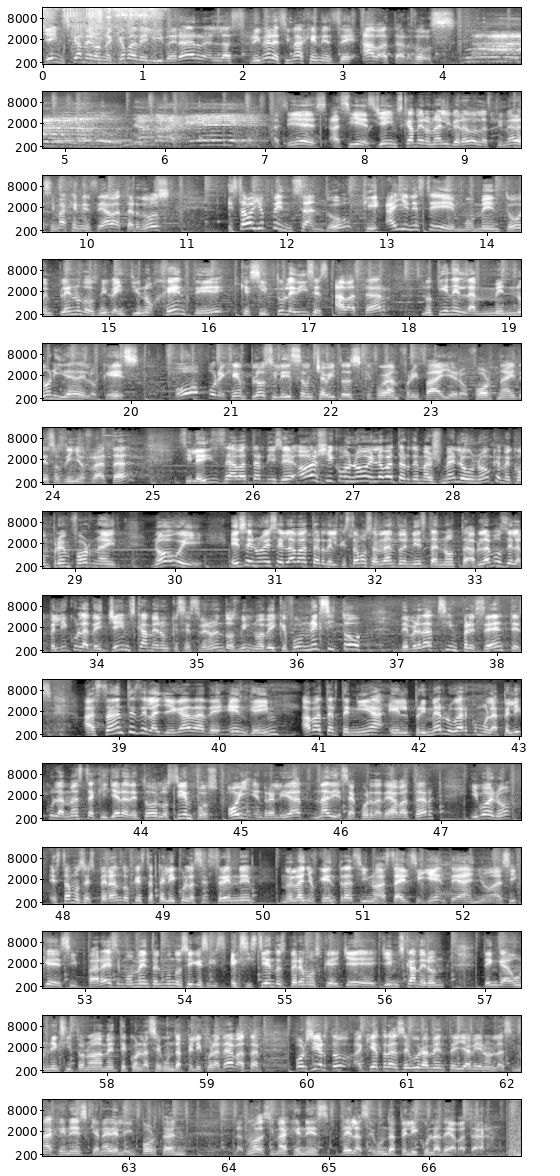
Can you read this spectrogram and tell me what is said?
James Cameron acaba de liberar las primeras imágenes de Avatar 2. Así es, así es. James Cameron ha liberado las primeras imágenes de Avatar 2. Estaba yo pensando que hay en este momento, en pleno 2021, gente que si tú le dices Avatar, no tiene la menor idea de lo que es. O, por ejemplo, si le dices a un chavito de esos que juegan Free Fire o Fortnite, de esos niños rata, si le dices Avatar, dice, ah, sí, como no, el avatar de Marshmallow, ¿no? Que me compré en Fortnite. No, güey, ese no es el avatar del que estamos hablando en esta nota. Hablamos de la película de James Cameron que se estrenó en 2009 y que fue un éxito de verdad sin precedentes. Hasta antes de la llegada de Endgame, Avatar tenía el primer lugar como la película más taquillera de todos los tiempos. Hoy, en realidad, nadie se acuerda de Avatar. Y bueno, estamos esperando que esta película se estrene, no el año que entra, sino hasta el siguiente año. Así que si para ese momento el mundo sigue existiendo, esperamos que James Cameron tenga un éxito nuevamente con la segunda película de Avatar. Por cierto, aquí atrás seguramente ya vieron las imágenes que a nadie le importan, las nuevas imágenes de la segunda película de Avatar.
